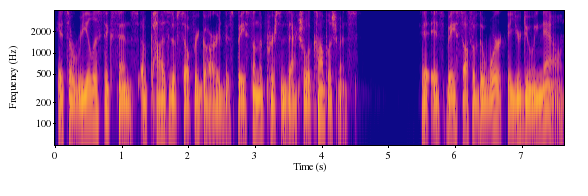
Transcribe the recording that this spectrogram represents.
It's a realistic sense of positive self regard that's based on the person's actual accomplishments. It's based off of the work that you're doing now,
